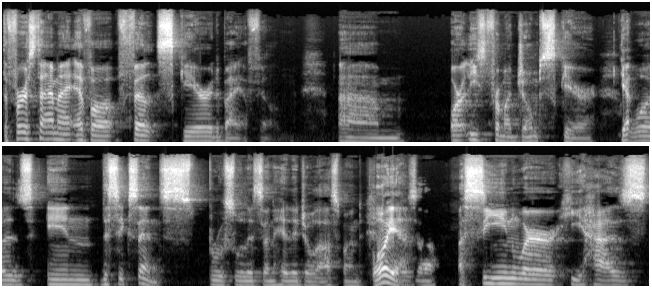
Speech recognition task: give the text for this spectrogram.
The first time i ever felt scared by a film um, or at least from a jump scare yep. was in the sixth sense bruce willis and haley joel osment. Oh yeah. A scene where he has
